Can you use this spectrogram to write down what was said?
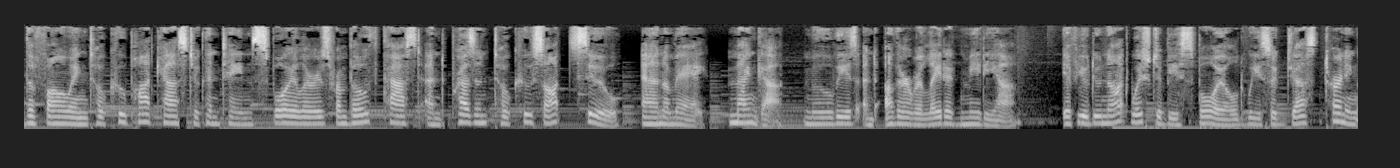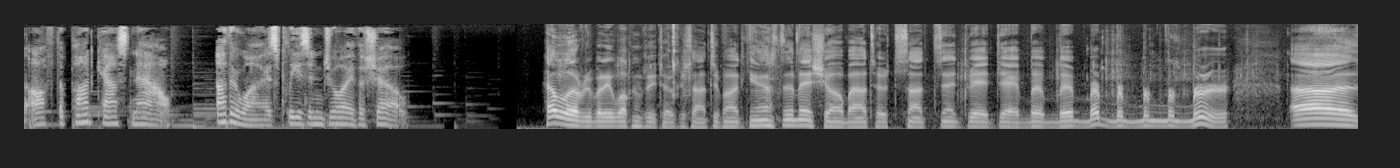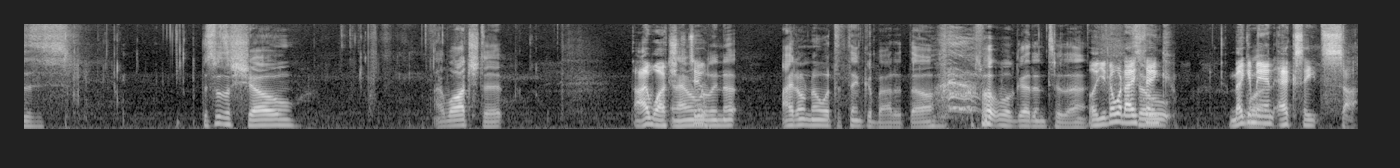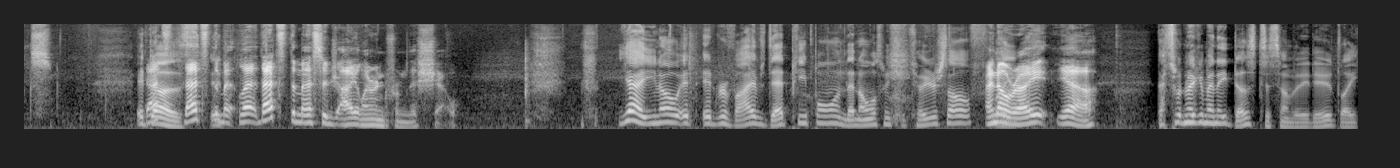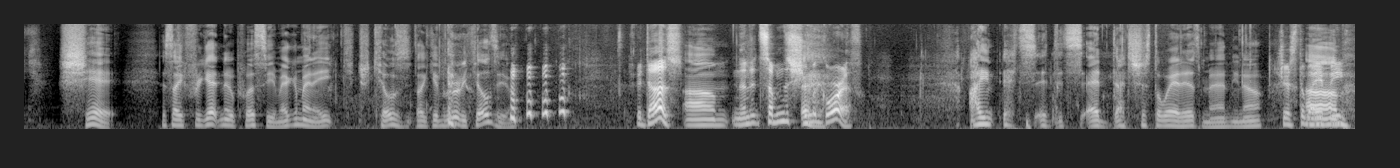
The following Toku podcast to contains spoilers from both past and present tokusatsu, anime, manga, movies, and other related media. If you do not wish to be spoiled, we suggest turning off the podcast now. Otherwise, please enjoy the show. Hello, everybody. Welcome to the Tokusatsu Podcast, the show about Tokusatsu. Uh, this was a show. I watched it, I watched and I it don't too. really know. I don't know what to think about it though, but we'll get into that. well, you know what I So, think? Mega what? Man X8 sucks. it That's, does. That's the It- me- that's the message I learned from this show. yeah. You know, it it revives dead people and then almost makes you kill yourself. I know, Like, right? Yeah. That's what Mega Man 8 does to somebody, dude. Like, shit. It's like forget no pussy. Mega Man 8 kills, like, it literally kills you. It does. Um, and then it summons Shimagoroth. I, it's, it, it's, it, that's just the way it is, man. You know. Just the way it Um, be.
